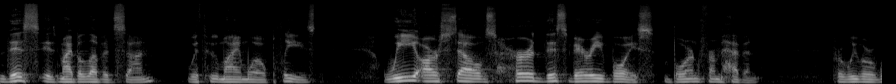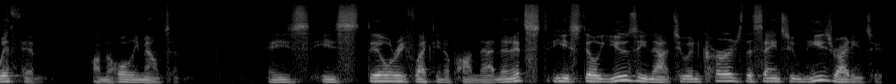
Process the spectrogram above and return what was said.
this is my beloved Son, with whom I am well pleased. We ourselves heard this very voice borne from heaven, for we were with him on the holy mountain. He's, he's still reflecting upon that. And it's, he's still using that to encourage the saints whom he's writing to,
